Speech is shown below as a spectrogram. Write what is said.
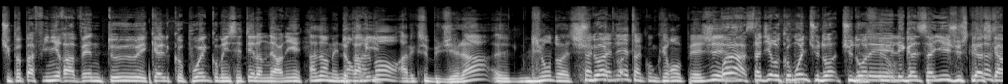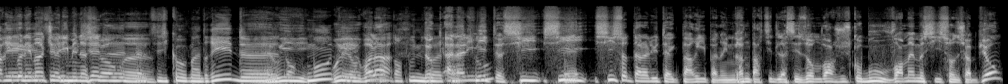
tu peux pas finir à 22 et quelques points comme il c'était l'an dernier. Ah non, mais de normalement, avec ce budget-là, euh, Lyon doit être chaque dois être- un concurrent au PSG. Voilà, c'est-à-dire qu'au moins tu dois, tu dois les, les jusqu'à ce qu'arrivent les matchs à élimination. euh. Atlético Madrid, euh, Eh oui, Dortmund, oui, voilà. Dortmund Donc à la limite, si si s'ils sont à la lutte avec Paris pendant une grande partie de la saison, voire jusqu'au bout, voire même s'ils sont champions,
